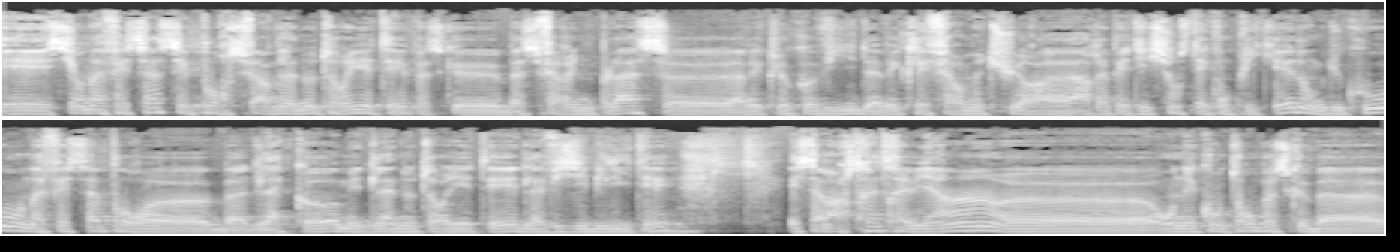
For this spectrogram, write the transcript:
Et si on a fait ça, c'est pour se faire de la notoriété, parce que bah, se faire une place euh, avec le Covid, avec les fermetures à, répétition, c'était compliqué. Donc du coup, on a fait ça pour euh, bah, de la com et de la notoriété, de la visibilité. Et ça marche très très bien. Euh, on est content parce que bah,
